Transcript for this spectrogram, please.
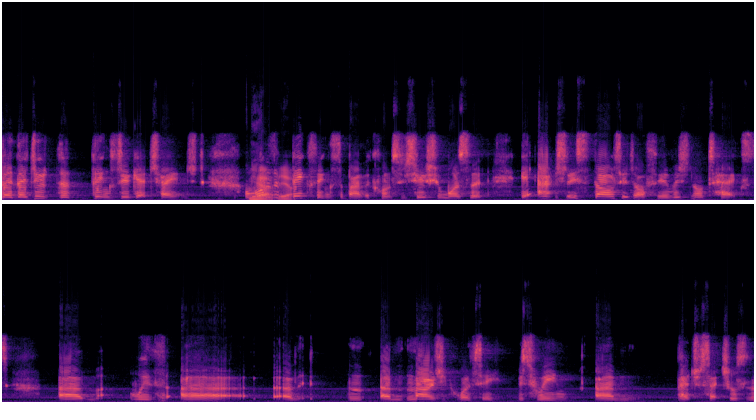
they, they do the things do get changed. And one of the yeah. big things about the Constitution was that it actually started off the original text um, with uh, um, um, marriage equality between um, heterosexuals and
